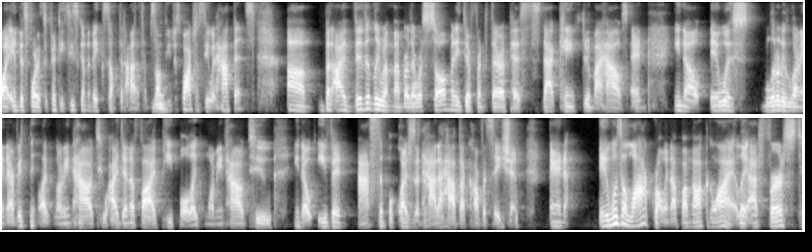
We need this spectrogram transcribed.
like in his 40s or 50s, he's going to make something out of himself. Mm. You just watch and see what happens. Um, but I vividly remember there were so many different therapists that came through my house, and you know, it was literally learning everything, like learning how to identify people, like learning how to, you know, even ask simple questions and how to have that conversation. And it was a lot growing up. I'm not gonna lie. Like at first,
